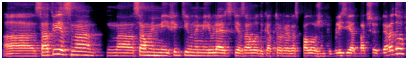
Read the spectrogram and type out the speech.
А, соответственно, самыми эффективными являются те заводы, которые расположены вблизи от больших городов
